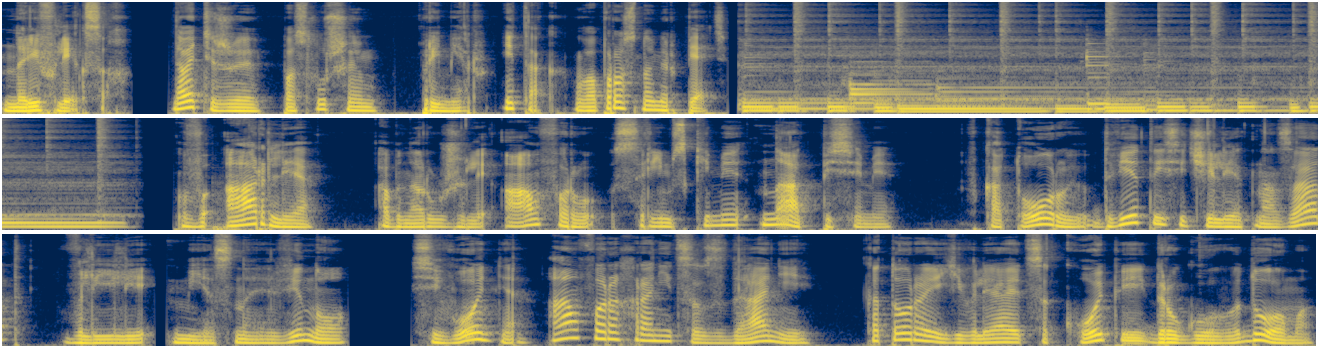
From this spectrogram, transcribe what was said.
на рефлексах. Давайте же послушаем пример. Итак, вопрос номер пять. В Арле обнаружили амфору с римскими надписями, в которую две тысячи лет назад влили местное вино. Сегодня амфора хранится в здании, которое является копией другого дома.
